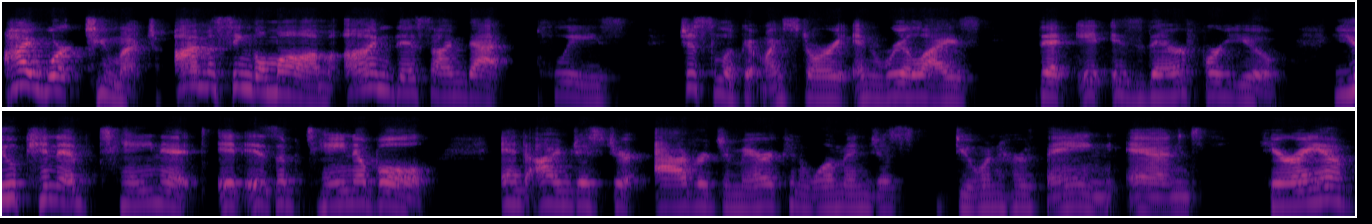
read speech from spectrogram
I work too much, I'm a single mom, I'm this, I'm that, please just look at my story and realize that it is there for you. You can obtain it, it is obtainable. And I'm just your average American woman just doing her thing. And here I am.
